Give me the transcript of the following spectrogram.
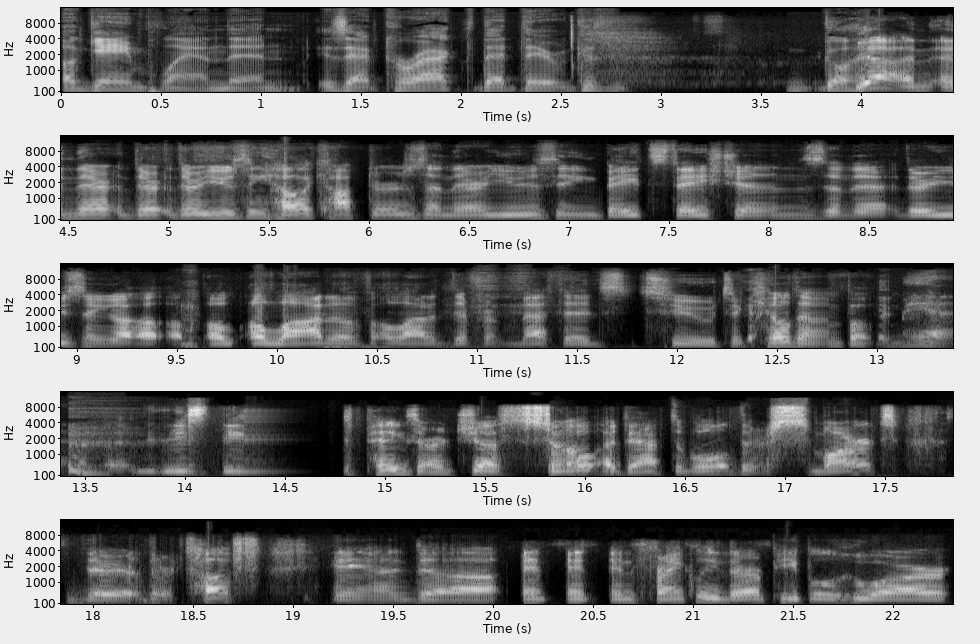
a game plan. Then is that correct? That they're because. Go ahead. Yeah, and, and they're they're they're using helicopters and they're using bait stations and they're they're using a, a, a lot of a lot of different methods to to kill them. But man, these these pigs are just so adaptable. They're smart. They're they're tough, and uh, and, and and frankly, there are people who are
